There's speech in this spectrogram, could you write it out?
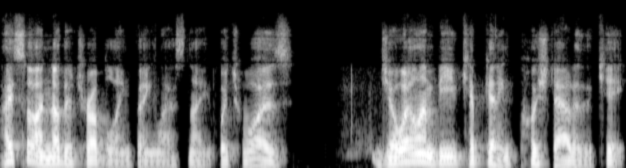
I saw another troubling thing last night, which was Joel Embiid kept getting pushed out of the key.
